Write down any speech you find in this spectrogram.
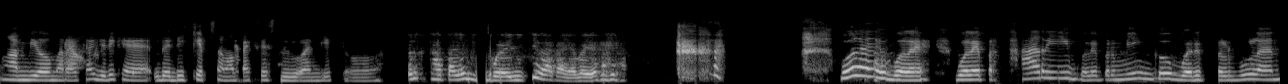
ngambil mereka, jadi kayak udah di keep sama Pexis duluan gitu. Terus katanya boleh nyicil ya kayak bayarnya? Boleh boleh. Boleh per hari boleh per minggu boleh per bulan.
